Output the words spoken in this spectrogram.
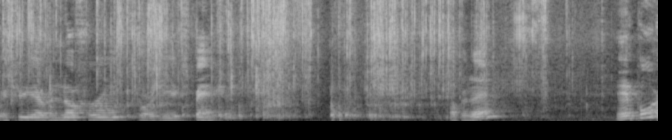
Make sure you have enough room for the expansion. It in and pour.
